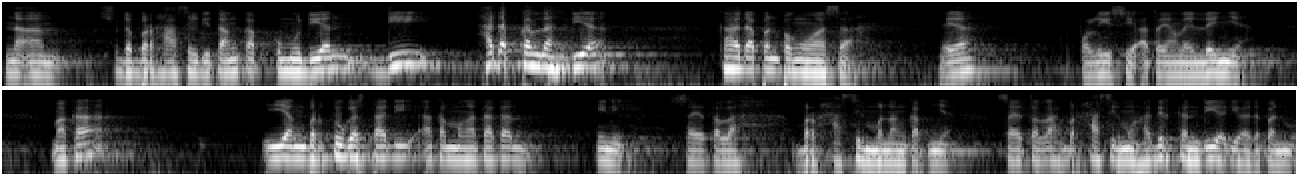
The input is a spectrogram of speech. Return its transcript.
naam sudah berhasil ditangkap kemudian dihadapkanlah dia ke hadapan penguasa ya polisi atau yang lain-lainnya maka yang bertugas tadi akan mengatakan ini saya telah berhasil menangkapnya. Saya telah berhasil menghadirkan dia di hadapanmu.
